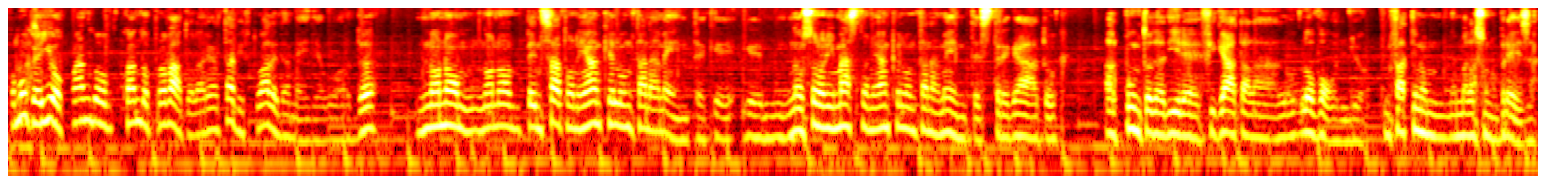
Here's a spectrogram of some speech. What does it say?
Comunque io quando, quando ho provato la realtà virtuale da Media World non ho, non ho, pensato neanche lontanamente, che, che, non sono rimasto neanche lontanamente stregato al punto da dire figata la, lo, lo, voglio. Infatti non, non, me la sono presa.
